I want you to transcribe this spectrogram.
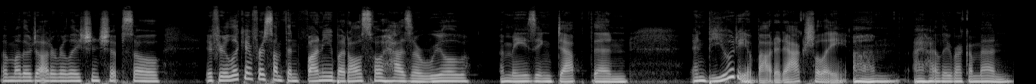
of mother daughter relationships. So if you're looking for something funny, but also has a real amazing depth and and beauty about it, actually, um, I highly recommend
